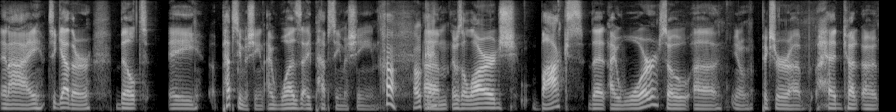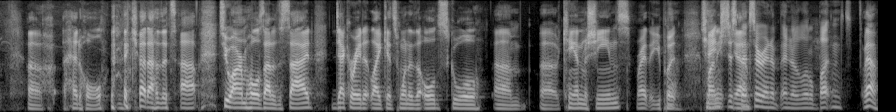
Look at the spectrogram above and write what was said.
and I together built a Pepsi machine. I was a Pepsi machine. Huh. Okay. Um, it was a large box that I wore. So, uh, you know, picture a head cut, uh, uh, a head hole cut out of the top, two armholes out of the side, decorate it like it's one of the old school um, uh, can machines, right? That you put money- Change yeah. dispenser and, a, and a little button. Yeah.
